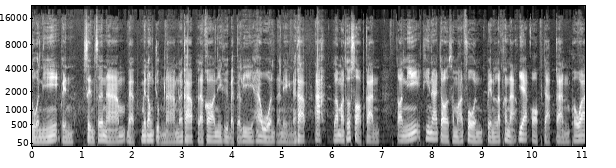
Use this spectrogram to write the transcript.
ตัวนี้เป็นเซ็นเซอร์น้ำแบบไม่ต้องจุ่มน้ำนะครับ แล้วก็นี่คือแบตเตอรี่ 5 โวลต์นั่นเองนะครับ อะ เรามาทดสอบกัน ตอนนี้ที่หน้าจอสมาร์ทโฟนเป็นลักษณะแยกออกจากกัน เพราะว่า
